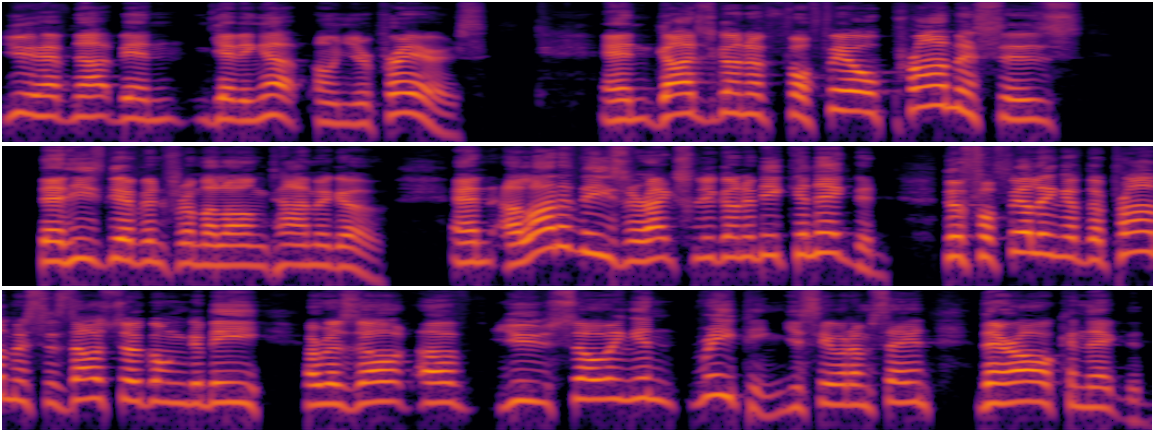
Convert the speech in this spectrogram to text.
you have not been giving up on your prayers. And God's going to fulfill promises that he's given from a long time ago. And a lot of these are actually going to be connected. The fulfilling of the promise is also going to be a result of you sowing and reaping. You see what I'm saying? They're all connected.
